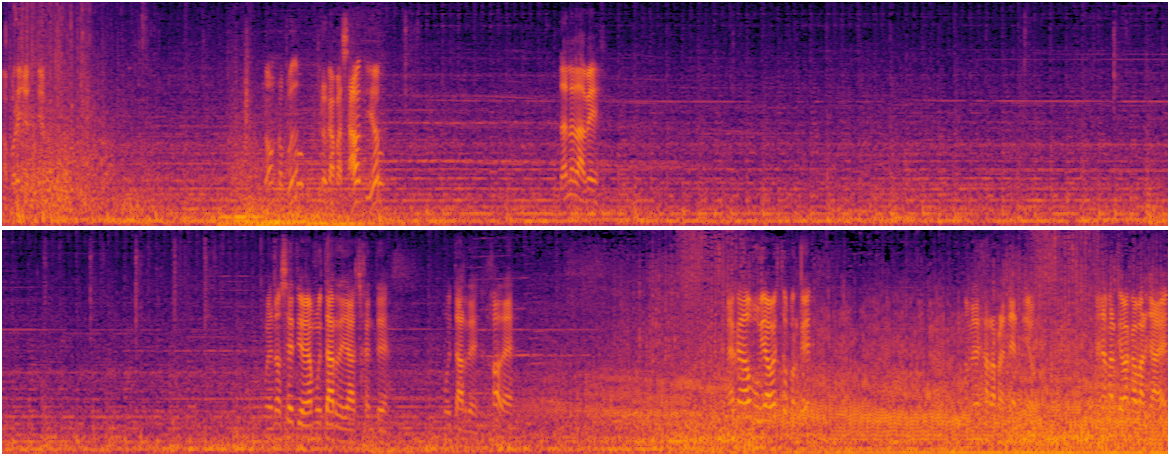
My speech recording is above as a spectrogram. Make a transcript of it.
A por ellos, tío. No, no puedo. ¿Pero qué ha pasado, tío? Dale a la B. Pues no sé, tío, ya muy tarde ya, gente. Muy tarde. Joder. Me ha quedado bugueado esto, ¿por qué? No me deja reaprender, tío. Menos mal que va a acabar ya, ¿eh?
